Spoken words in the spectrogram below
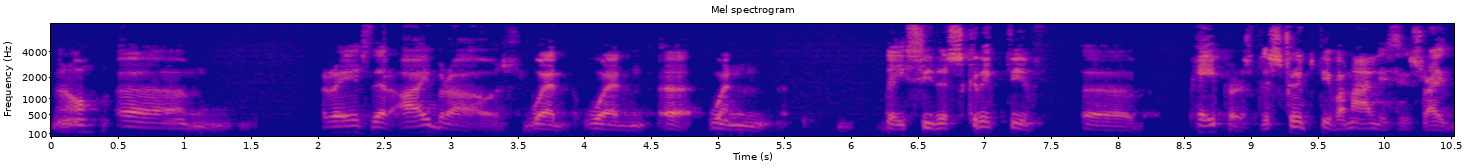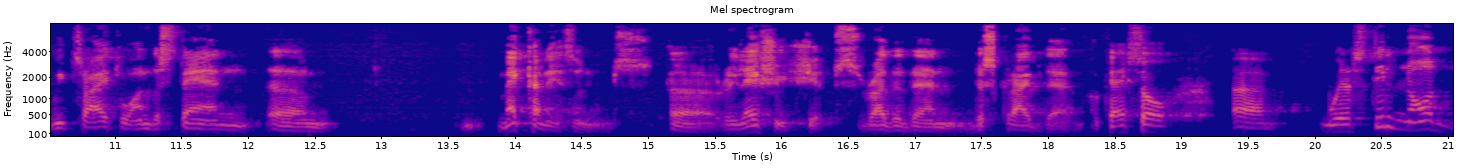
you know, um, raise their eyebrows when when uh, when they see descriptive uh, papers, descriptive analysis. Right, we try to understand. Um, mechanisms, uh, relationships, rather than describe them. Okay, so um, we're still not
